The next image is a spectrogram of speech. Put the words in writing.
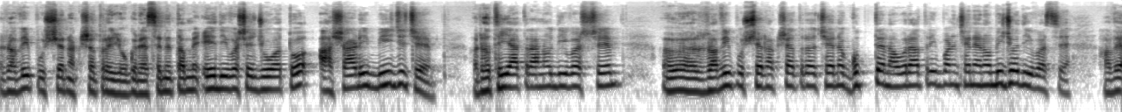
રવિ પુષ્ય નક્ષત્ર યોગ રહેશે. અને તમે એ દિવસે જુઓ તો આષાઢી બીજ છે, રથયાત્રાનો દિવસ છે રવિ પુષ્ય નક્ષત્ર છે અને ગુપ્ત નવરાત્રિ પણ છે ને એનો બીજો દિવસ છે. હવે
